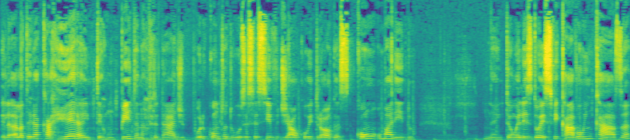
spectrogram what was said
Ela teve a carreira interrompida, na verdade, por conta do uso excessivo de álcool e drogas com o marido. Né? Então, eles dois ficavam em casa,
